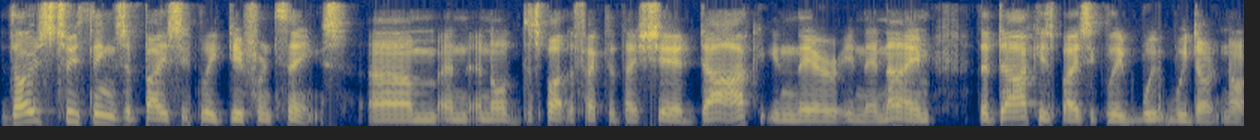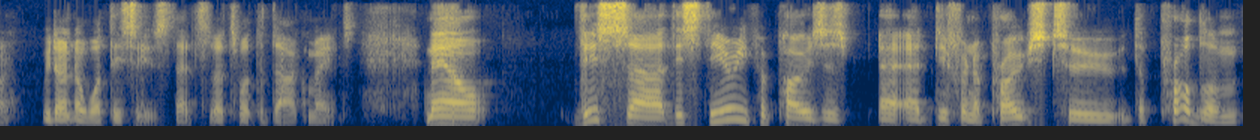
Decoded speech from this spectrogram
those two things are basically different things, um, and, and despite the fact that they share dark in their in their name, the dark is basically we, we don't know. We don't know what this is. That's that's what the dark means. Now, this uh, this theory proposes a, a, different approach to the problem,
